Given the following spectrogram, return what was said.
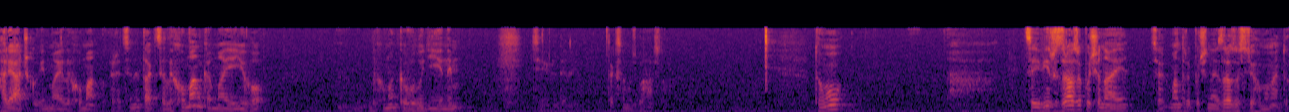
гарячку, він має лихоманку. Каже, це не так, це лихоманка має його. Лихоманка володіє ним, цією людиною. Так само з багатством. Тому цей вірш зразу починає, ця мантра починає зразу з цього моменту.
